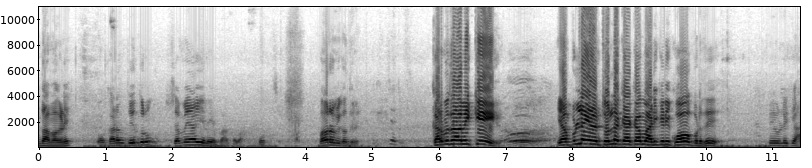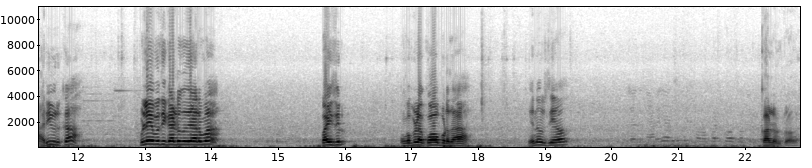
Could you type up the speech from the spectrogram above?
இந்தா மகளே உன் கடன் தீர்ந்துரும் செம்மையாகி என்னைய பார்க்கலாம் பௌர்ணமிக்கு வந்துரு. கர்மசாமிக்கு என் பிள்ளை என் சொல்ல கேட்காம அடிக்கடி கோவப்படுது. பிள்ளைக்கு அறிவு இருக்கா? பிள்ளைய பற்றி கேட்டது யாருமா? வயசு உங்கள் பிள்ளை கோவப்படுதா? என்ன விஷயம்? கால் வந்துட்டு வாங்க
